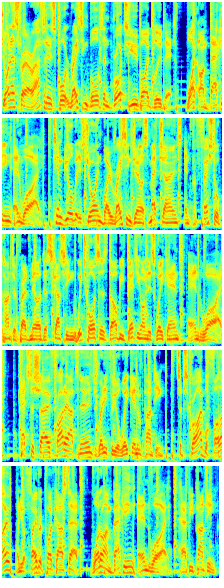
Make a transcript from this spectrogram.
Join us for our afternoon sport racing bulletin brought to you by Bluebet. What I'm backing and why. Tim Gilbert is joined by racing journalist Matt Jones and professional punter Brad Miller discussing which horses they'll be betting on this weekend and why. Catch the show Friday afternoons ready for your weekend of punting. Subscribe or follow on your favourite podcast app. What I'm backing and why. Happy punting.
